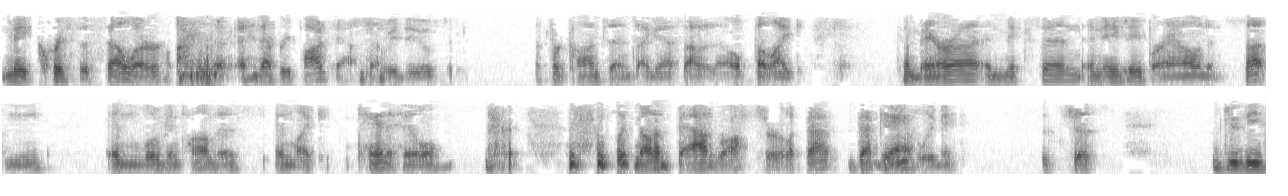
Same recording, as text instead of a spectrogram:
make Chris a seller in every podcast that we do for content, I guess. I don't know. But like Kamara and Mixon and AJ Brown and Sutton and Logan Thomas and like Tannehill, it's like not a bad roster. Like that that can yeah. easily make it's just, do these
